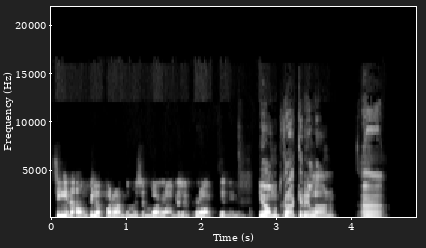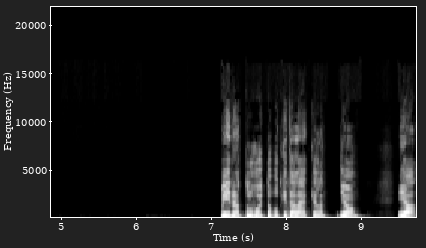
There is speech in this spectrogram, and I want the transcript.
siinä on kyllä parantamisen varaa vielä Krakenilla. Joo, mutta Krakenilla on äh, viiden voittoputki tällä hetkellä. Joo. Ja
